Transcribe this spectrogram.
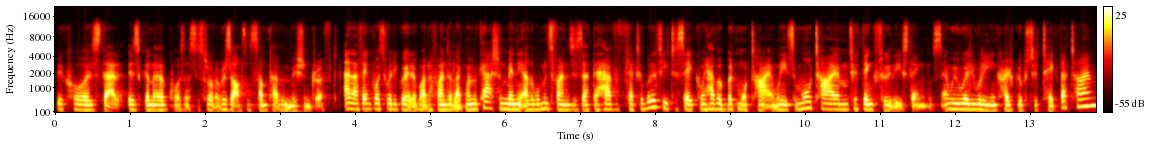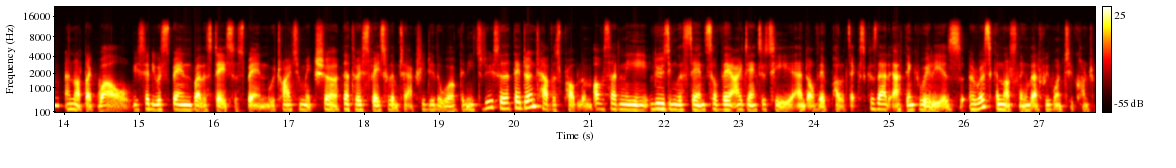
because that is going to cause us to sort of result in some type of mission drift. And I think what's really great about a funder like Mama Cash and many other women's funds is that they have the flexibility to say, can we have a bit more time? We need some more time to think through these things. And we really, really encourage groups to take that time and not like, well, you said you would spend by the state, so spend. We try to make sure that there is space for them to actually do the work they need to do so that they don't have this problem of suddenly losing the sense of their identity and of their politics, because that I think really is a risk and not something that we want to contribute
